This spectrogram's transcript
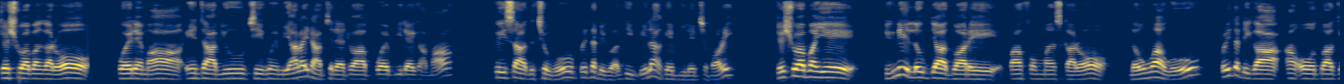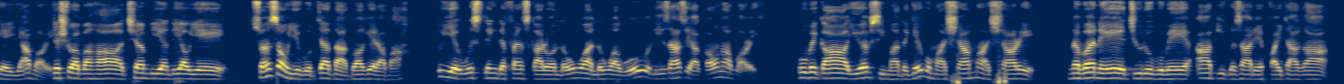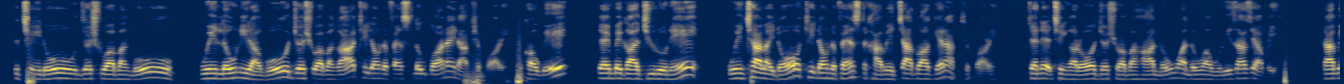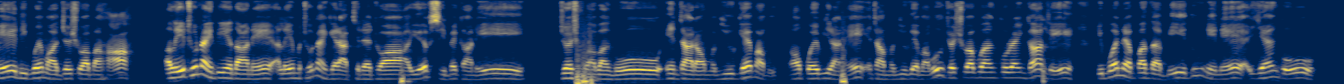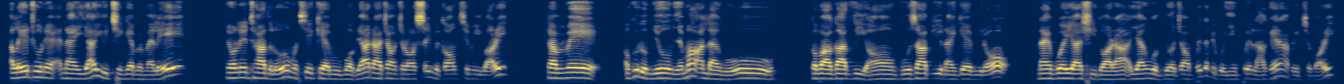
ဂျော့ရှူအာဘန်ကတော့ပွဲထဲမှာအင်တာဗျူးဖြေခွင့်မရလိုက်တာဖြစ်တဲ့အတွက်ပွဲပြီးတဲ့အခါမှာကိစ္စတချို့ကိုပြည်သက်တွေကိုအသိပေးလာခဲ့ပြီလေဖြစ်ပါရီဂျော့ရှူအာဘန်ရဲ့ဒီကနေ့လှုပ်ပြသွားတဲ့ performance ကတော့လုံးဝကိုပြည်သက်တွေကအံ့ဩသွားခဲ့ရပါတယ်ဂျော့ရှူအာဘန်ဟာချန်ပီယံတယောက်ရဲ့စွမ်းဆောင်ရည်ကိုပြသသွားခဲ့တာပါသူ့ရဲ့ whistling defense ကတော့လုံးဝလုံးဝကိုလီစားစရာကောင်းလာပါတယ်ဟိုဘက်က UFC မှာတကယ်ကိုမှရှားမှရှားတဲ့ နဘတ်နဲ့ဂျူဒိုကိုပဲအားပြုကစားတဲ့ဖိုက်တာကတစ်ချိန်လုံးဂျော့ရှူအာဘန်ကိုဝင်လုံးနေတာကိုဂျော့ရှူအာဘန်ကထိပ်တောင် defense လုပ်သွားနိုင်တာဖြစ်ပါတယ်။ဟုတ်ပဲ။တိုင်ဘက်ကဂျူဒိုနဲ့ဝင်ချလိုက်တော့ထိပ်တောင် defense တစ်ခါပဲကျသွားခဲ့တာဖြစ်ပါတယ်။ကျန်တဲ့အချိန်ကတော့ဂျော့ရှူအာဘန်ဟာလုံးဝလုံးဝဝလေးစားစရာပဲ။ဒါပေမဲ့ဒီပွဲမှာဂျော့ရှူအာဘန်ဟာအလေးထိုးနိုင်တဲ့သားနဲ့အလေးမထိုးနိုင်ခဲ့တာဖြစ်တဲ့အတွက် UFC ဘက်ကနေ ဂျော့ရှူအာဘန်ကိုအင်တာတောင်မပြူခဲ့ပါဘူးเนาะပွဲပြီးတာနဲ့အင်တာမပြူခဲ့ပါဘူးဂျော့ရှူအာဘန်ကိုရိုင်းကလေဒီပွဲနဲ့ပတ်သက်ပြီးသူ့အနေနဲ့အရန်ကိုအလေးထိုးနဲ့အနိုင်ရယူချင်ခဲ့ပေမဲ့လေညှော်လင်းထားသလိုမဖြစ်ခဲ့ဘူးပေါ့ဗျာဒါကြောင့်ကျွန်တော်စိတ်မကောင်းဖြစ်မိပါတယ်ဒါပေမဲ့အခုလိုမျိုးမြမအလံကိုကဘာကသိအောင်ကိုစားပြုနိုင်ခဲ့ပြီးတော့နိုင်ပွဲရရှိသွားတာအရန်ကိုပြောကြောင်းပြည်သက်တွေကိုရင်ဖွင့်လာခဲ့တာပဲဖြစ်ပါတယ်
